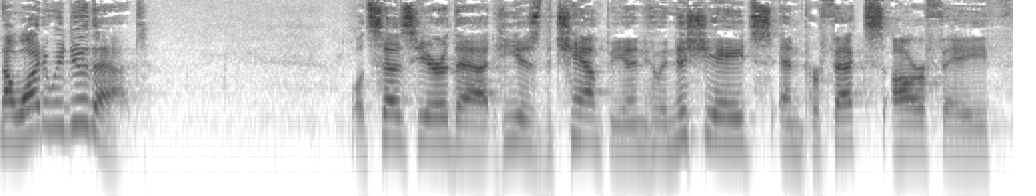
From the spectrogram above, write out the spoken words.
Now, why do we do that? Well, it says here that he is the champion who initiates and perfects our faith.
